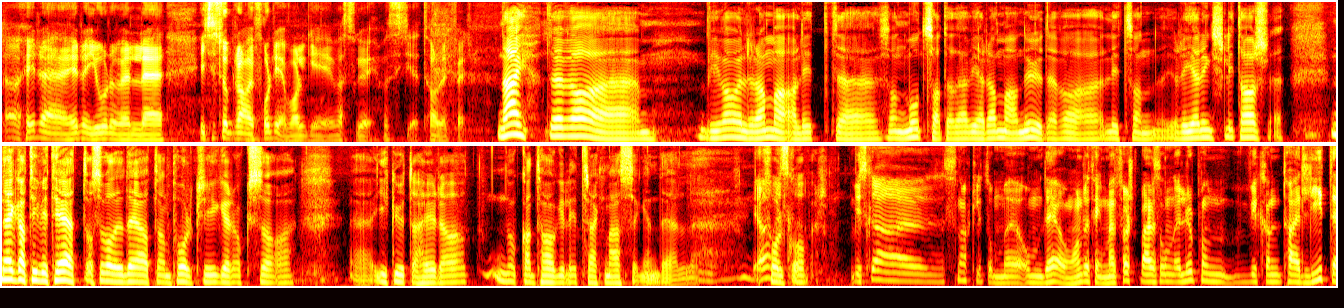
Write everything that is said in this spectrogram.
Høyre, Høyre, gjorde vel eh, ikke så bra i forrige valg i Vestvågøy, hvis jeg tar det feil? Nei, det var eh, Vi var vel ramma av litt eh, sånn motsatt av det vi er ramma av nå. Det var litt sånn regjeringsslitasje, negativitet. Og så var det det at han Pål Krüger også eh, gikk ut av Høyre, og nok antagelig trekker med seg en del Ja, folk over. Vi skal snakke litt om, eh, om det og andre ting, men først bare sånn, jeg lurer på om vi kan ta et lite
